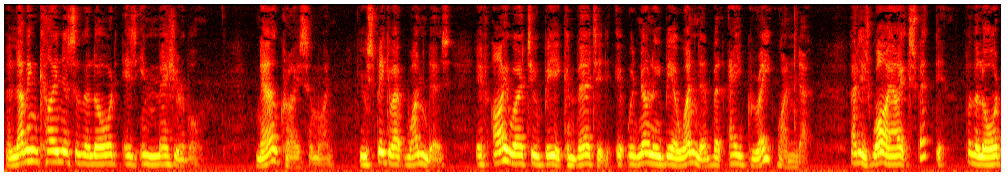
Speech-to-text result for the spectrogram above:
The loving kindness of the Lord is immeasurable. Now, cries someone, you speak about wonders. If I were to be converted, it would not only be a wonder, but a great wonder. That is why I expect it, for the Lord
